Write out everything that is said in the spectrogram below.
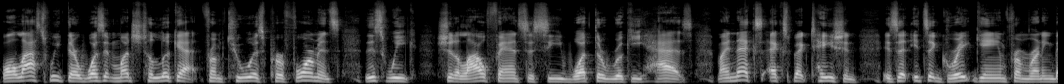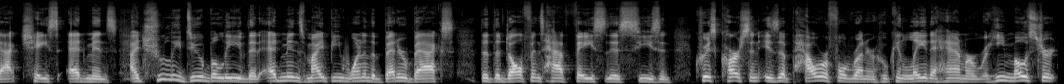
While last week there wasn't much to look at from Tua's performance, this week should allow fans to see what the rookie has. My next expectation is that it's a great game from running back Chase Edmonds. I truly do believe that Edmonds might be one of the better backs that the Dolphins have faced this season. Chris Carson is a powerful runner who can lay the hammer. Raheem Mostert Mostert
